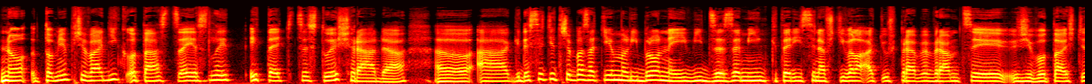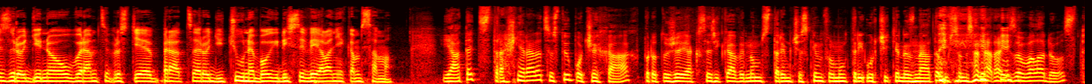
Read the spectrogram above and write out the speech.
No, to mě přivádí k otázce, jestli i teď cestuješ ráda uh, a kde se ti třeba zatím líbilo nejvíc ze zemí, který si navštívila, ať už právě v rámci života ještě s rodinou, v rámci prostě práce rodičů, nebo i když si vyjela někam sama? Já teď strašně ráda cestuju po Čechách, protože, jak se říká v jednom starém českém filmu, který určitě neznáte, už jsem se narajzovala dost,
